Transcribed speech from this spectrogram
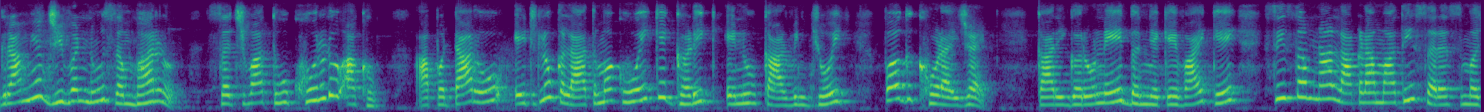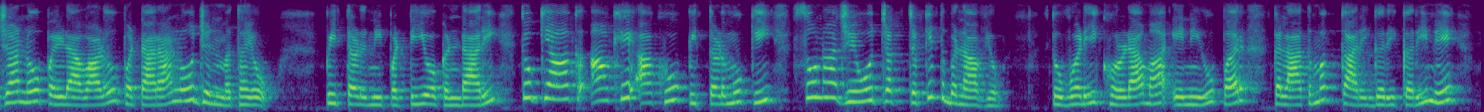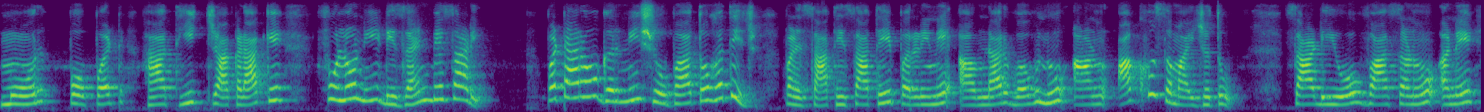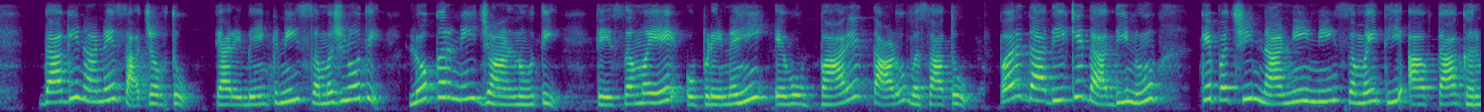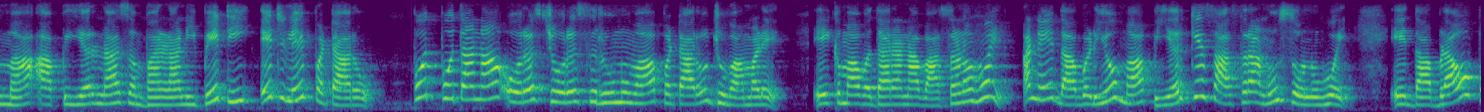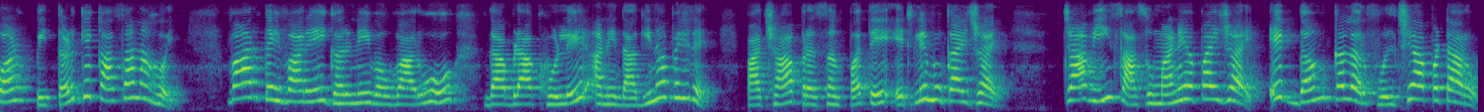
ગ્રામ્ય જીવનનું સંભારણું, સચવાતું ખોરડું આખું. આ પટારો એટલો કલાત્મક હોય કે ઘડીક એનું કાર્વિંગ જોઈ પગ ખોળાઈ જાય. કારીગરોને ધન્ય કહેવાય કે સીસમના લાકડામાંથી સરસ મજાનો પૈડાવાળો પટારાનો જન્મ થયો. પિત્તળની પટ્ટીઓ કંડારી તો ક્યાંક આંખે આખું પિત્તળ મૂકી સોના જેવો ચકચકિત બનાવ્યો. તો વળી ખોરડામાં એની ઉપર કલાત્મક કારીગરી કરીને મોર, પોપટ, હાથી, ચાકડા કે ફૂલોની ડિઝાઇન બેસાડી. પટારો ઘરની શોભા તો હતી જ, પણ સાથે સાથે પરણીને આવનાર વહુનું આણું આખું સમાઈ જતું. સાડીઓ, વાસણો અને દાગીનાને સાચવતું. ત્યારે બેંકની સમજ નહોતી, લોકરની જાણ નહોતી. તે સમયે ઉપડે નહીં એવું ભારે તાળું વસાતું. પર દાદી કે દાદીનું કે પછી નાનીની સમયથી આવતા ઘરમાં આ પિયરના સંભારણાની પેટી એટલે પટારો. પોતપોતાના ઓરસ ચોરસ રૂમમાં પટારો જોવા મળે. એકમાં વધારાના વાસણો હોય અને દાબડીઓમાં પિયર કે સાસરાનું સોનું હોય. એ દાબડાઓ પણ પિત્તળ કે કાસાના હોય. વાર તહેવારે ઘરની વહુવારુઓ દાબડા ખોલે અને દાગીના પહેરે. પાછા પ્રસંગ પતે એટલે મુકાઈ જાય. ચાવી સાસુમાને અપાઈ જાય. એકદમ કલરફુલ છે આ પટારો.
